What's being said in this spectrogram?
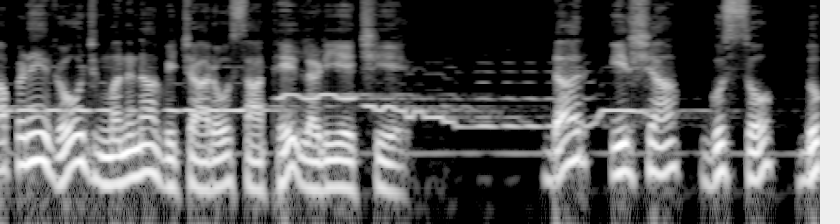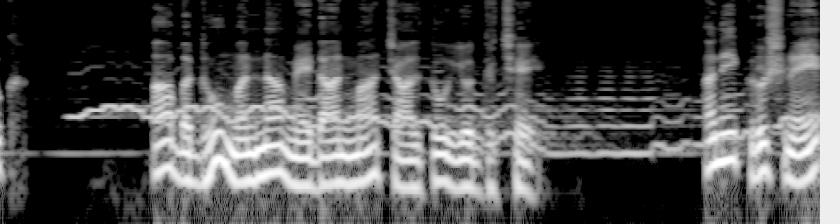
આપણે રોજ મનના વિચારો સાથે લડીએ છીએ. ડર, ઈર્ષ્યા, ગુસ્સો, દુઃખ, આ બધું મનના મેદાનમાં ચાલતું યુદ્ધ છે. અને કૃષ્ણ એ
